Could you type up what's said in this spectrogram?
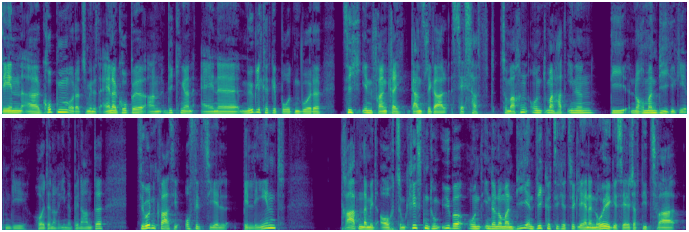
den äh, Gruppen oder zumindest einer Gruppe an Wikingern eine Möglichkeit geboten wurde, sich in Frankreich ganz legal sesshaft zu machen und man hat ihnen die Normandie gegeben, die heute nach ihnen benannte. Sie wurden quasi offiziell belehnt, traten damit auch zum Christentum über und in der Normandie entwickelt sich jetzt wirklich eine neue Gesellschaft, die zwar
